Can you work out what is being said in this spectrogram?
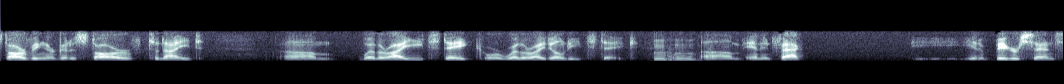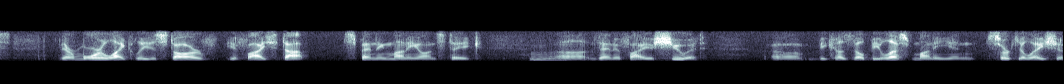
starving are going to starve tonight, um, whether I eat steak or whether I don't eat steak. Mm-hmm. Um, and in fact, in a bigger sense, they're more likely to starve if I stop spending money on steak Mm. uh, than if I eschew it, uh, because there'll be less money in circulation,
